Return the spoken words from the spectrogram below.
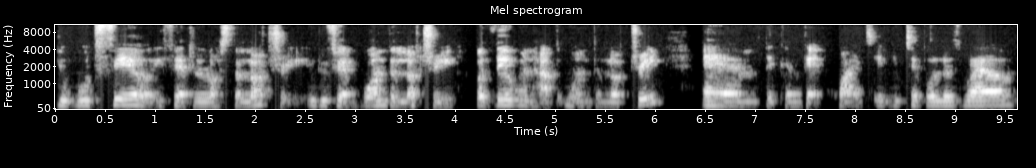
you would feel if you had lost the lottery if you had won the lottery but they wouldn't have won the lottery um, they can get quite irritable as well.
